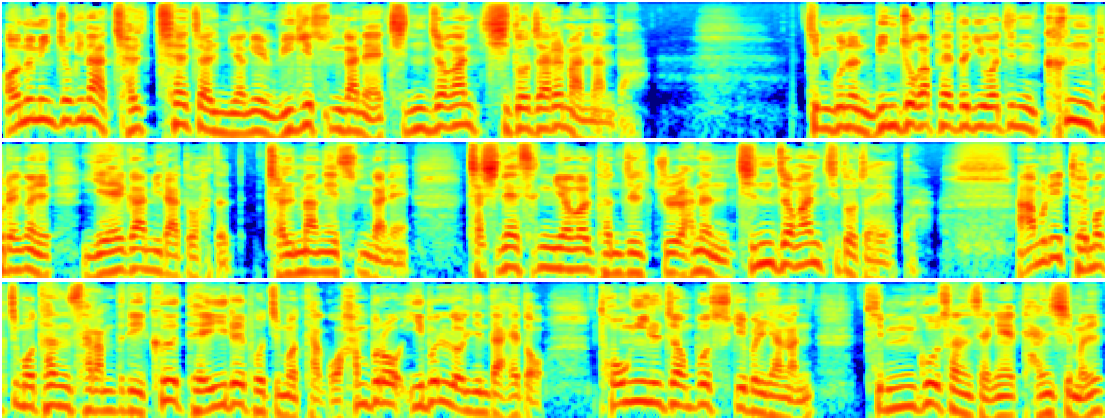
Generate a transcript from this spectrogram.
어느 민족이나 절체절명의 위기 순간에 진정한 지도자를 만난다. 김구는 민족 앞에 드리워진 큰 불행을 예감이라도 하듯 절망의 순간에 자신의 생명을 던질 줄 아는 진정한 지도자였다. 아무리 되먹지 못한 사람들이 그 대의를 보지 못하고 함부로 입을 놀린다 해도 통일정부 수립을 향한 김구 선생의 단심을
